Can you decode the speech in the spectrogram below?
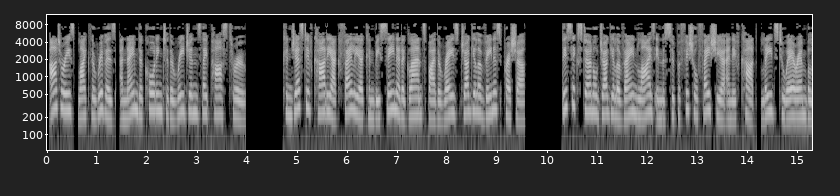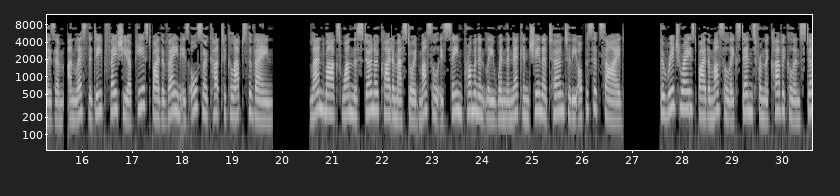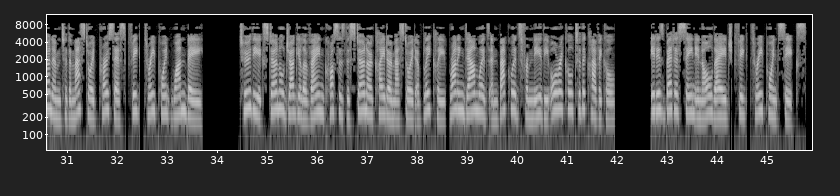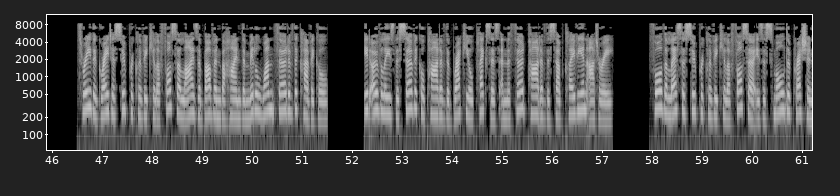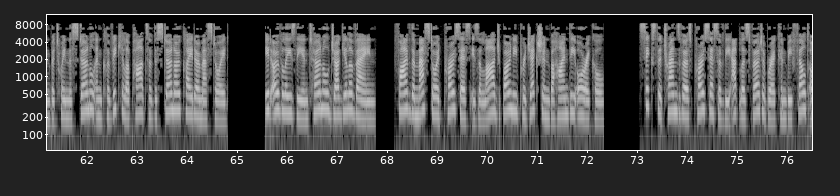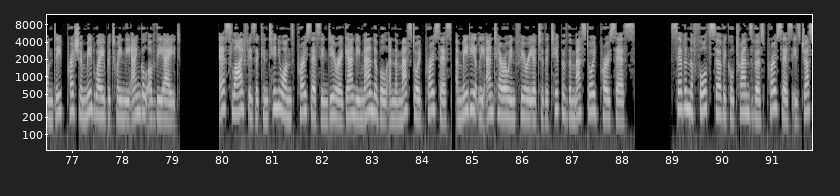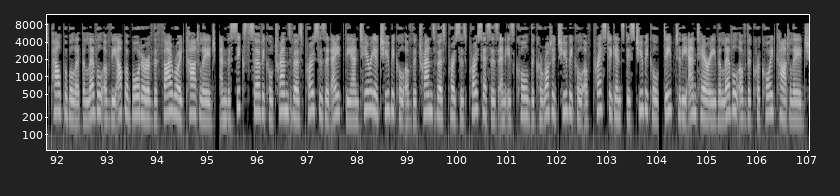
Arteries, like the rivers, are named according to the regions they pass through. Congestive cardiac failure can be seen at a glance by the raised jugular venous pressure. This external jugular vein lies in the superficial fascia and if cut, leads to air embolism, unless the deep fascia pierced by the vein is also cut to collapse the vein. Landmarks 1 The sternocleidomastoid muscle is seen prominently when the neck and chin are turned to the opposite side. The ridge raised by the muscle extends from the clavicle and sternum to the mastoid process Fig. 3.1b. 2 The external jugular vein crosses the sternocleidomastoid obliquely, running downwards and backwards from near the auricle to the clavicle. It is better seen in old age Fig. 3.6. 3 The greater supraclavicular fossa lies above and behind the middle one-third of the clavicle. It overlays the cervical part of the brachial plexus and the third part of the subclavian artery. 4 The lesser supraclavicular fossa is a small depression between the sternal and clavicular parts of the sternocleidomastoid. It overlays the internal jugular vein. 5 The mastoid process is a large bony projection behind the auricle. 6 The transverse process of the atlas vertebra can be felt on deep pressure midway between the angle of the 8. S life is a continuons process in Indira Gandhi mandible and the mastoid process, immediately anteroinferior to the tip of the mastoid process. 7 The fourth cervical transverse process is just palpable at the level of the upper border of the thyroid cartilage, and the sixth cervical transverse process at 8 The anterior tubercle of the transverse process processes and is called the carotid tubercle of pressed against this tubercle, deep to the anteri the level of the cricoid cartilage.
